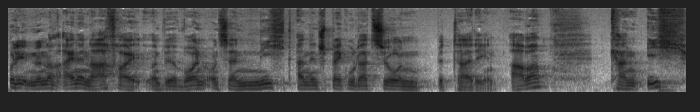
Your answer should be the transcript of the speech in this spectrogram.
Uli, nur noch eine Nachfrage und wir wollen uns ja nicht an den Spekulationen beteiligen. Aber kann ich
